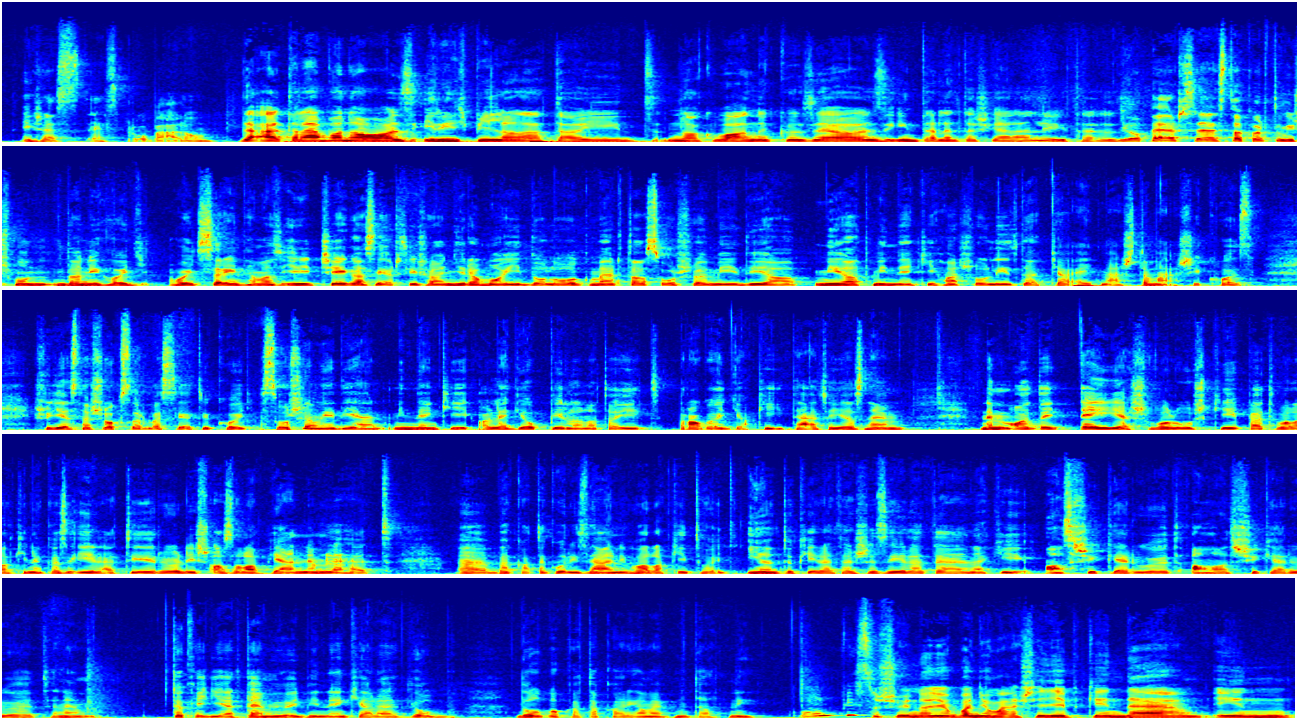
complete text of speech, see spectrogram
És ezt, ezt próbálom. De általában az irigy pillanataidnak van köze az internetes jelenléthez? Ja, persze, ezt akartam is mondani, hogy, hogy szerintem az irítség azért is annyira mai dolog, mert a social média miatt mindenki hasonlítgatja egymást a másikhoz. És ugye ezt már sokszor beszéltük, hogy a social médián mindenki a legjobb pillanatait ragadja ki. Tehát, hogy az nem, nem ad egy teljes valós képet valakinek az életéről, és az alapján nem lehet eh, bekategorizálni valakit, hogy ilyen tökéletes az élete, neki az sikerült, amaz sikerült, hanem tök egyértelmű, hogy mindenki a legjobb dolgokat akarja megmutatni. Biztos, hogy nagyobb a nyomás egyébként, de én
